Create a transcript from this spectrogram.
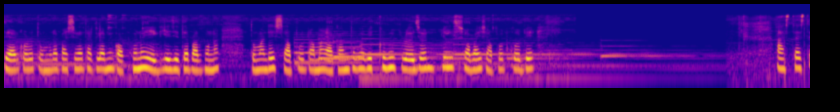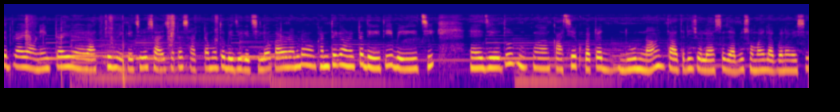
শেয়ার করো। তোমরা পাশে না থাকলে আমি কখনোই এগিয়ে যেতে পারব না। তোমাদের সাপোর্ট আমার একান্তভাবে খুবই প্রয়োজন। প্লিজ সবাই সাপোর্ট করবে। আস্তে আস্তে প্রায় অনেকটাই রাত্রি হয়ে গেছিল, সাড়ে ছটা, সাতটা মতো বেজে গেছিল। কারণ আমরা ওখান থেকে অনেকটা দেরিতেই বেরিয়েছি। যেহেতু কাছে খুব একটা দূর না, তাড়াতাড়ি চলে আসা যাবে, সময় লাগবে না বেশি।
